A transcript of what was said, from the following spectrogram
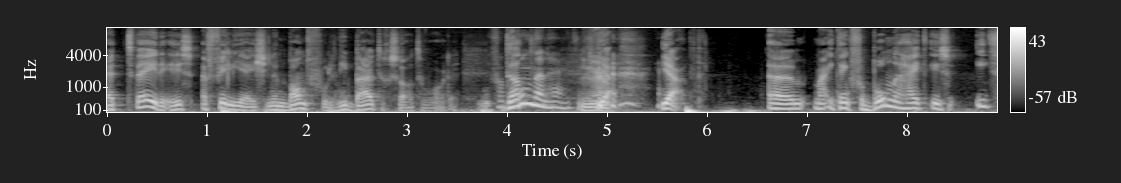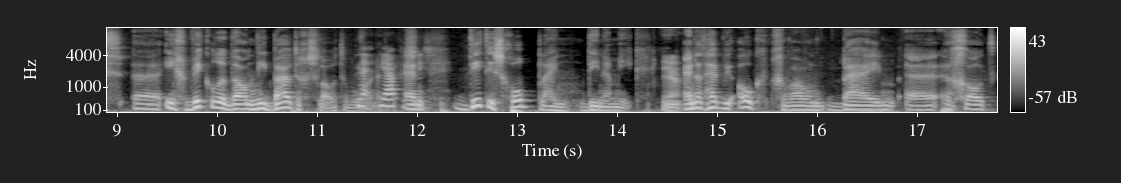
Het tweede is affiliation, een band voelen, niet buitengesloten worden. Verbondenheid. Ja. Ja, ja. Ehm, maar ik denk verbondenheid is iets eh, ingewikkelder dan niet buitengesloten worden. Nee, ja, precies. En dit is schoolpleindynamiek. Ja. En dat hebben we ook gewoon bij eh, een groot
